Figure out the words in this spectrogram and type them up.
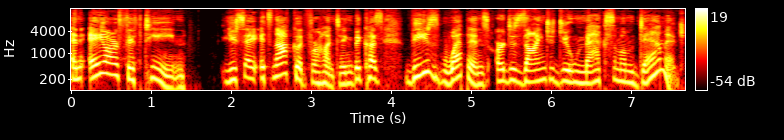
An AR-15 you say it's not good for hunting because these weapons are designed to do maximum damage.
